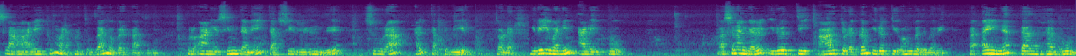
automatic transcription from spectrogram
அஸ்லாம் அலைக்கும் வரஹ்மத்துல்லாஹி வபரகாத்துஹு. குர்ஆனிய சிந்தனை தப்சீரிலிருந்து சூரா அல் தக்வீர் தொடர். இறைவனின் அழைப்பு. வசனங்கள் இருபத்தி ஆறு தொடக்கம் இருபத்தி ஒன்பது வரை. ஐன தத்ஹபூன்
